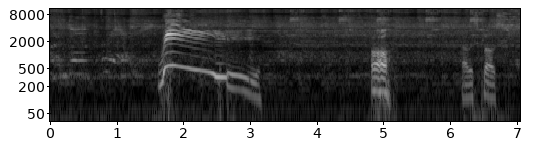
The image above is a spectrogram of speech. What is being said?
I'm going brawl. Whee! Oh, that was close.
